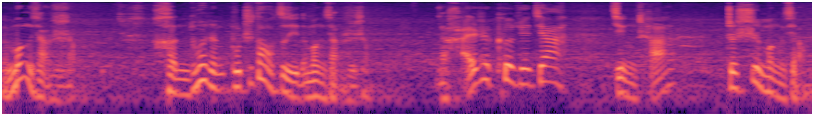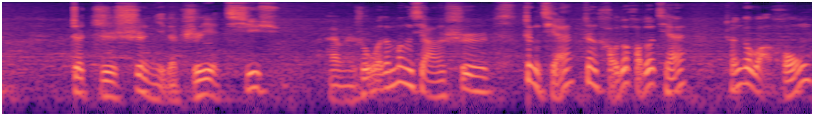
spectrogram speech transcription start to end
那梦想是什么？很多人不知道自己的梦想是什么，那还是科学家、警察，这是梦想吗？这只是你的职业期许。还有人说我的梦想是挣钱，挣好多好多钱，成个网红。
